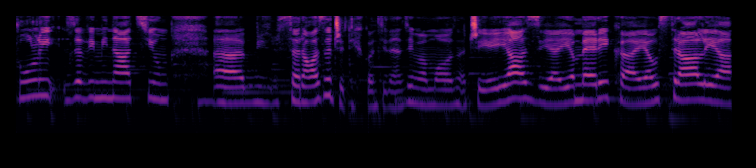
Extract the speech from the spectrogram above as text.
čuli za Viminacijum a, sa različitih kontinenta. Imamo, znači, i Azija, i Amerika, i Australija,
